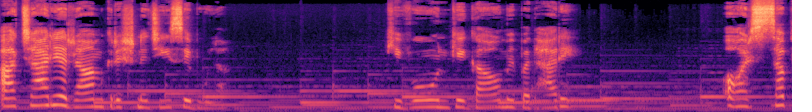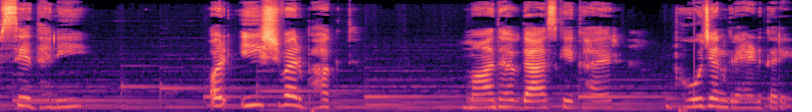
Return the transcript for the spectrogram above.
आचार्य रामकृष्ण जी से बोला कि वो उनके गाँव में पधारे और सबसे धनी और ईश्वर भक्त माधव दास के घर भोजन ग्रहण करे।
